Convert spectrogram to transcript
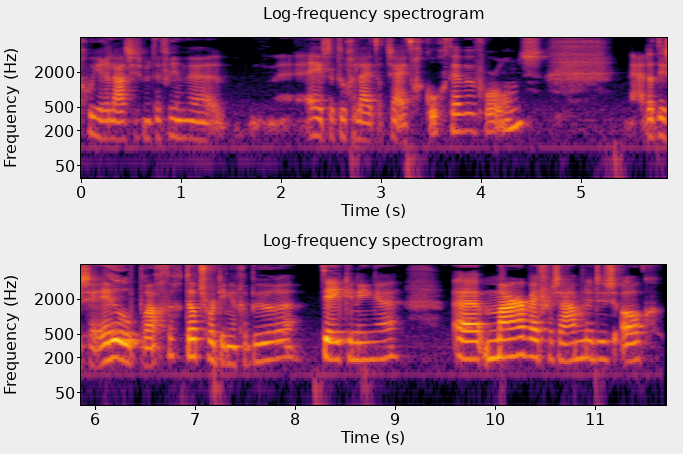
goede relaties met de vrienden heeft ertoe geleid dat zij het gekocht hebben voor ons. Nou, dat is heel prachtig. Dat soort dingen gebeuren. Tekeningen. maar wij verzamelen dus ook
